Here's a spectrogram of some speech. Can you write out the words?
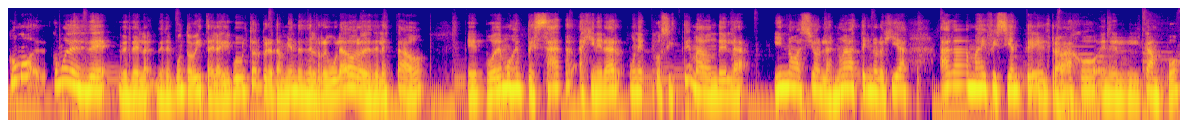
¿cómo, cómo desde, desde, desde, el punto de vista del agricultor, pero también desde el regulador o desde el Estado, eh, podemos empezar a generar un ecosistema donde la innovación, las nuevas tecnologías hagan más eficiente el trabajo en el campo,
